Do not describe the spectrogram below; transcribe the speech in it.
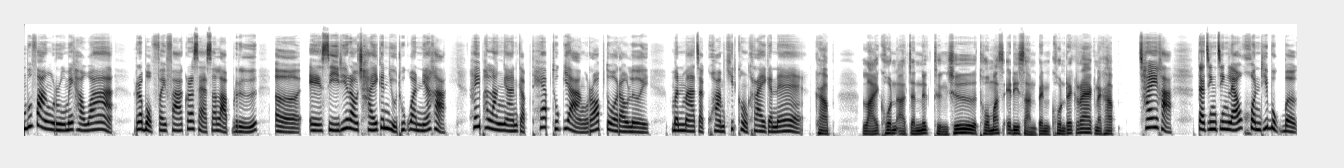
คุณผู้ฟังรู้ไหมคะว่า ระบบไฟฟ้ากระแสสลับหรือเอ่อ AC ที่เราใช้กันอยู่ทุกวันเนี้ยค่ะ ให้พลังงานกับแทบทุกอย่างรอบตัวเราเลย มันมาจากความคิดของใครกันแน่ ครับ หลายคนอาจจะนึกถึงชื่อโทมัสเอดิสันเป็นคนแรก ๆ นะครับ ใช่ค่ะ แต่จริง ๆ แล้วคนที่บุกเบิก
